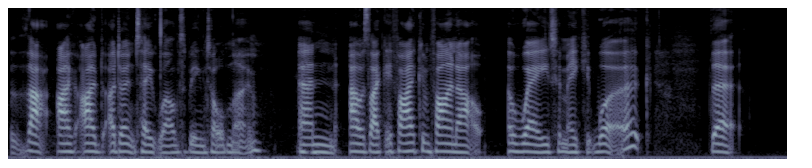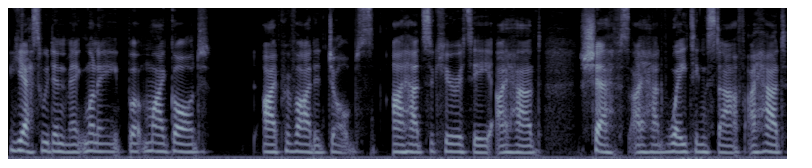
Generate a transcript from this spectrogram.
that I, I, I don't take well to being told no. And I was like, if I can find out a way to make it work, that yes, we didn't make money, but my God, I provided jobs. I had security. I had chefs. I had waiting staff. I had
